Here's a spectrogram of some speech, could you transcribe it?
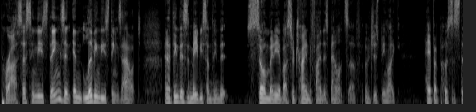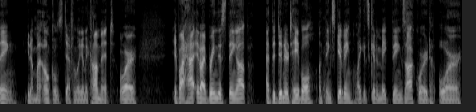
processing these things and, and living these things out. And I think this is maybe something that so many of us are trying to find this balance of, of just being like, hey, if I post this thing, you know, my uncle's definitely going to comment. Or if I ha- if I bring this thing up at the dinner table on Thanksgiving, like it's going to make things awkward. Or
